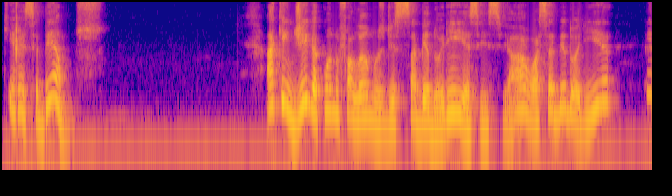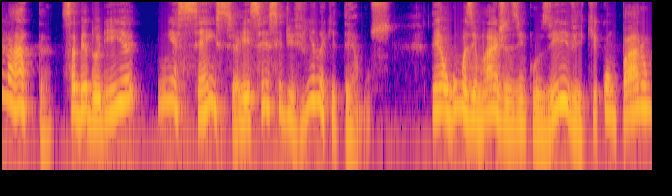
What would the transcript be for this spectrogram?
que recebemos. Há quem diga, quando falamos de sabedoria essencial, a sabedoria inata, sabedoria em essência, a essência divina que temos. Tem algumas imagens, inclusive, que comparam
